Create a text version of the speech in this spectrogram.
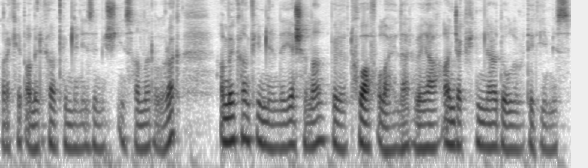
olarak hep Amerikan filmlerini izlemiş insanlar olarak Amerikan filmlerinde yaşanan böyle tuhaf olaylar veya ancak filmlerde olur dediğimiz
